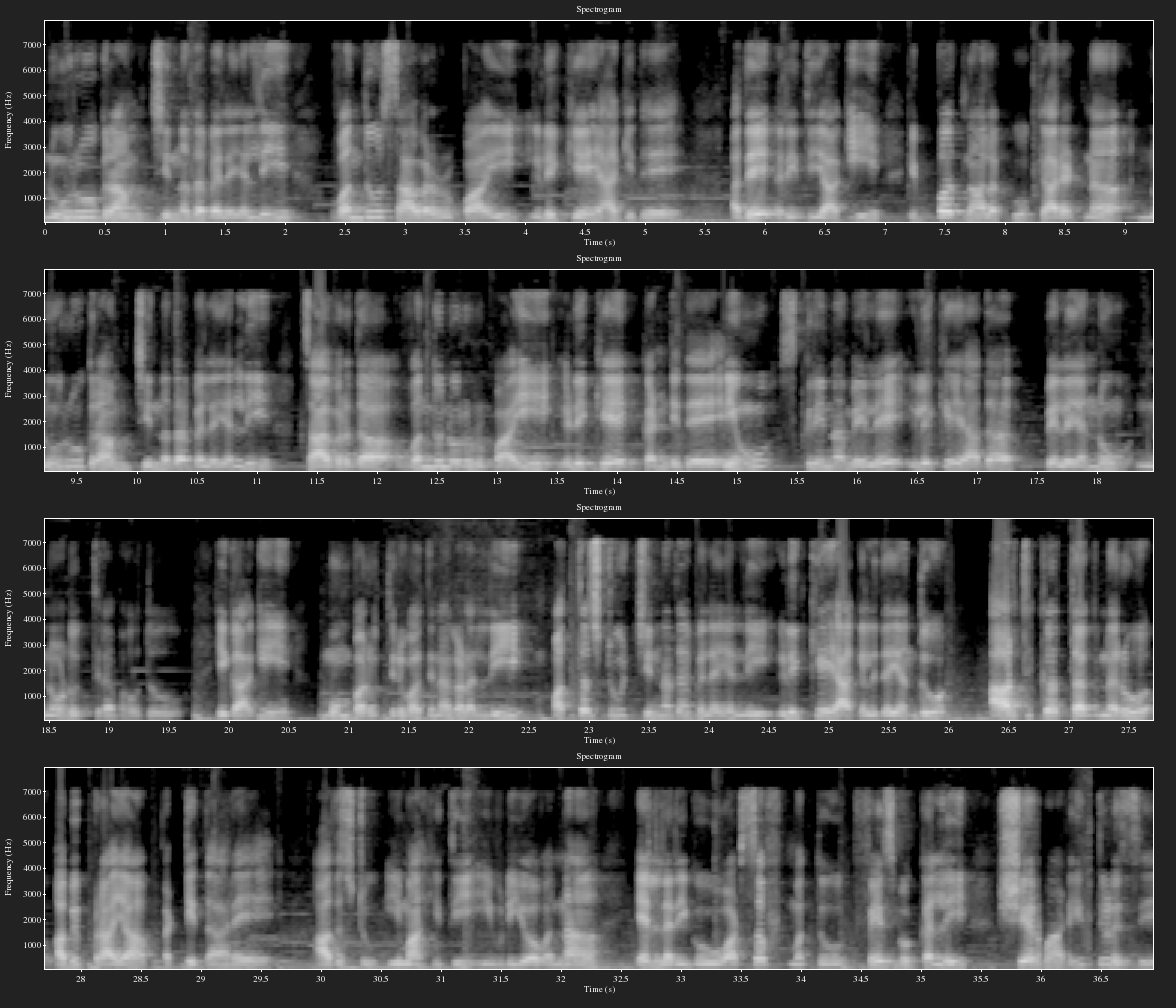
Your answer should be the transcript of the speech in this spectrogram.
ನೂರು ಗ್ರಾಂ ಚಿನ್ನದ ಬೆಲೆಯಲ್ಲಿ ಒಂದು ಸಾವಿರ ರೂಪಾಯಿ ಇಳಿಕೆಯಾಗಿದೆ. ಅದೇ ರೀತಿಯಾಗಿ ಇಪ್ಪತ್ನಾಲ್ಕು ಕ್ಯಾರೆಟ್ನ ನೂರು ಗ್ರಾಂ ಚಿನ್ನದ ಬೆಲೆಯಲ್ಲಿ ಸಾವಿರದ ಒಂದು ನೂರು ರೂಪಾಯಿ ಇಳಿಕೆ ಕಂಡಿದೆ. ನೀವು ಸ್ಕ್ರೀನ್ನ ಮೇಲೆ ಇಳಿಕೆಯಾದ ಬೆಲೆಯನ್ನು ನೋಡುತ್ತಿರಬಹುದು. ಹೀಗಾಗಿ ಮುಂಬರುತ್ತಿರುವ ದಿನಗಳಲ್ಲಿ ಮತ್ತಷ್ಟು ಚಿನ್ನದ ಬೆಲೆಯಲ್ಲಿ ಇಳಿಕೆಯಾಗಲಿದೆ ಎಂದು ಆರ್ಥಿಕ ತಜ್ಞರು ಅಭಿಪ್ರಾಯ ಪಟ್ಟಿದ್ದಾರೆ ಆದಷ್ಟು ಈ ಮಾಹಿತಿ ಈ ವಿಡಿಯೋವನ್ನ ಎಲ್ಲರಿಗೂ ವಾಟ್ಸಪ್ ಮತ್ತು ಫೇಸ್ಬುಕ್ ಅಲ್ಲಿ ಶೇರ್ ಮಾಡಿ ತಿಳಿಸಿ.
